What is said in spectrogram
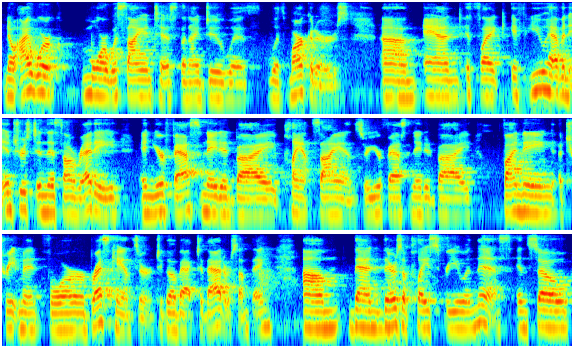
you know, I work more with scientists than I do with with marketers. Um, and it's like if you have an interest in this already and you're fascinated by plant science or you're fascinated by finding a treatment for breast cancer to go back to that or something um, then there's a place for you in this and so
